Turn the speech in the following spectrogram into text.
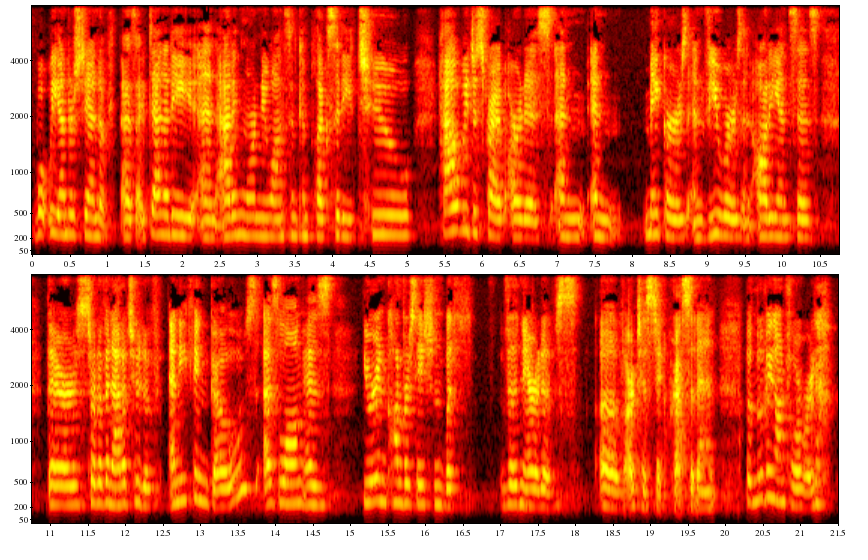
what we understand of as identity and adding more nuance and complexity to how we describe artists and and makers and viewers and audiences there's sort of an attitude of anything goes as long as you're in conversation with the narratives of artistic precedent. But moving on forward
